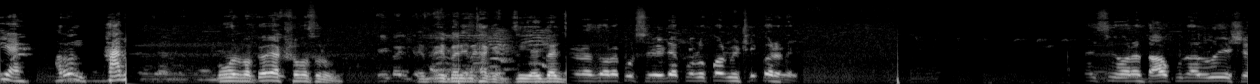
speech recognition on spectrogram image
ইয়ে হারুন। একশো বছর এই- বাড়িতে থাকেন? জি এই বাড়ি যারা করছে এটা কোনো কর্মী ঠিক করে নাই। ওরা দাও কুড়াল লই এসে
